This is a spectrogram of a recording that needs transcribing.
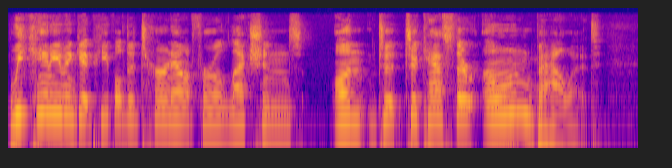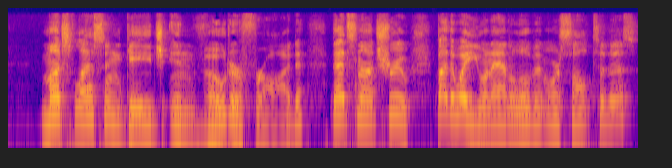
We can't even get people to turn out for elections on to, to cast their own ballot much less engage in voter fraud. That's not true. By the way, you want to add a little bit more salt to this?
